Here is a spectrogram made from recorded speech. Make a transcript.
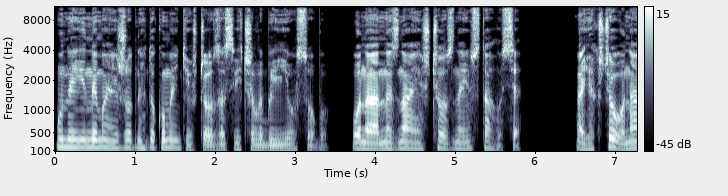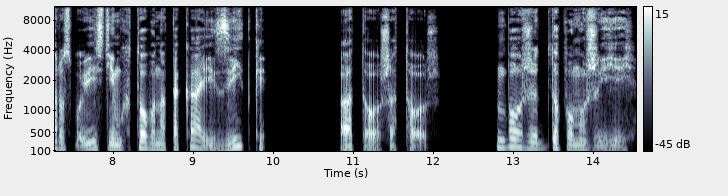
У неї немає жодних документів, що засвідчили би її особу. Вона не знає, що з нею сталося. А якщо вона розповість їм, хто вона така і звідки, А тож, а тож. Боже, допоможи їй.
